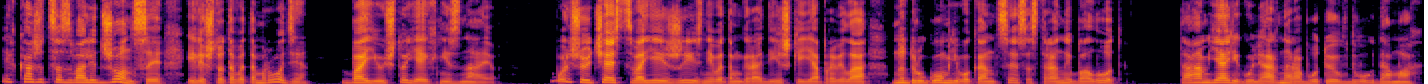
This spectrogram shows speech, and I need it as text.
Их, кажется, звали Джонсы или что-то в этом роде. Боюсь, что я их не знаю. Большую часть своей жизни в этом городишке я провела на другом его конце, со стороны болот. Там я регулярно работаю в двух домах.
